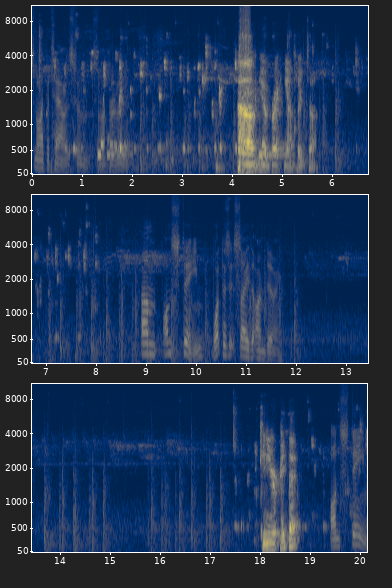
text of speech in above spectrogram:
sniper towers from Sniper Elite? Um, you're breaking up big time. Um, on Steam, what does it say that I'm doing? Can you repeat that? On Steam,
